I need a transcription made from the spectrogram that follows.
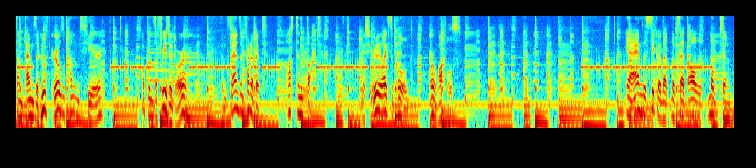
Sometimes the Hoof Girl comes here, opens the freezer door, then stands in front of it, lost in thought. Guess she really likes the cold. Or waffles. Yeah, I am the seeker that looks at all the milks and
